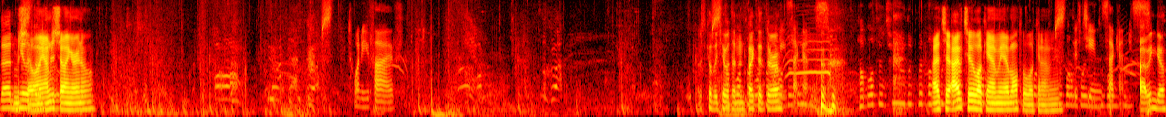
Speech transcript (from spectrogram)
Dead. I'm just showing. I'm just showing right now. 25. Just kill the kid with an Top left, top infected throw. top 20 left, seconds. Top left and two, look mid left, I have two. I have two looking at me. I have multiple looking at me. 15 seconds. Alright, we can go.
